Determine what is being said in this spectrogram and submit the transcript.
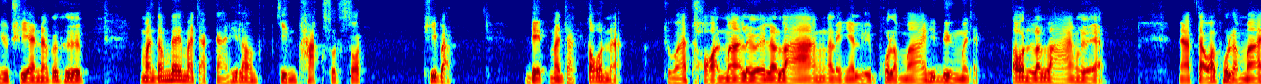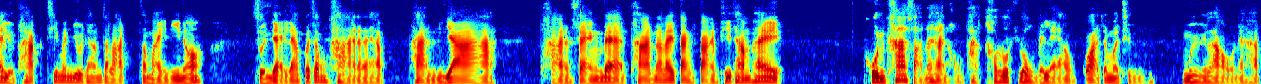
นิวเทรียนนะก็คือ มันต้องได้มาจากการที่เรากินผักสดๆ ที่แบบเด็ดมาจากต้นอะถูกไหมถอนมาเลยแล้วล้างอะไรเงี้ยหรือผลไม้ที่ดึงมาจากต้นแล้วล้างเลยอะนะครับแต่ว่าผลไม้หรือผักที่มันอยู่ตามตลาดสมัยนี้เนาะส่วนใหญ่แล้วก็ต้องผ่านอะไรครับ ผ่านยา ผ่านแสงแดดผ่านอะไรต่างๆ ที่ทำให้คุณค่าสารอาหารของผักเขาลดลงไปแล้ว กว่าจะมาถึง มือเรานะครับ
